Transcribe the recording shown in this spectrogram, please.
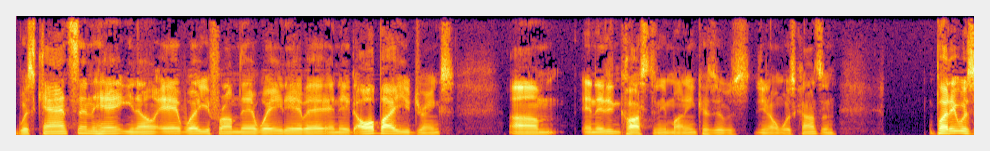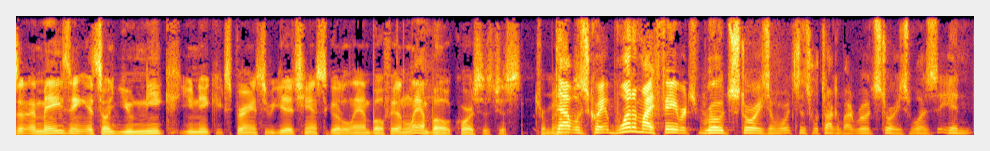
Wisconsin. Hey, you know, hey, where you from? There, wait, eh, eh, and they'd all buy you drinks. Um, and it didn't cost any money because it was you know Wisconsin but it was an amazing. It's a unique, unique experience. If you get a chance to go to Lambeau Field, and Lambeau, of course, is just tremendous. That was great. One of my favorite road stories, and since we're talking about road stories, was in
